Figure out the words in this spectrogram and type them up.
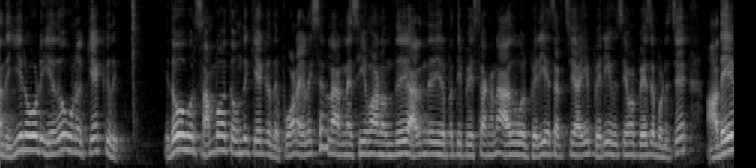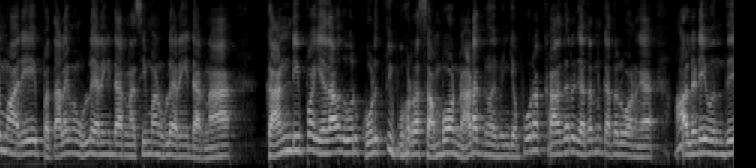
அந்த ஈரோடு ஏதோ ஒன்று கேட்குது ஏதோ ஒரு சம்பவத்தை வந்து கேட்குது போன எலெக்ஷனில் அண்ணன் சீமான் வந்து அருந்ததியை பற்றி பேசிட்டாங்கன்னா அது ஒரு பெரிய சர்ச்சையாகி பெரிய விஷயமாக பேசப்பட்டுச்சு. அதே மாதிரி இப்போ தலைமை உள்ளே இறங்கிட்டாருனா சீமான் உள்ளே இறங்கிட்டாருனா கண்டிப்பாக ஏதாவது ஒரு கொளுத்தி போடுற சம்பவம் நடக்கும். இவங்க பூரா கதறு கதர்னு கதறுவானுங்க. ஆல்ரெடி வந்து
